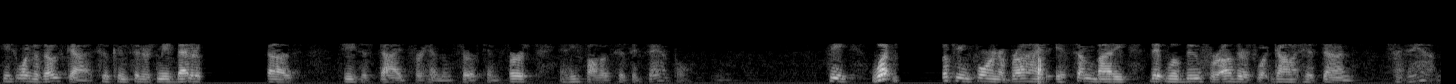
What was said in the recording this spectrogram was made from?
he's one of those guys who considers me better because Jesus died for him and served him first, and he follows his example. See, what looking for in a bride is somebody that will do for others what God has done for them.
